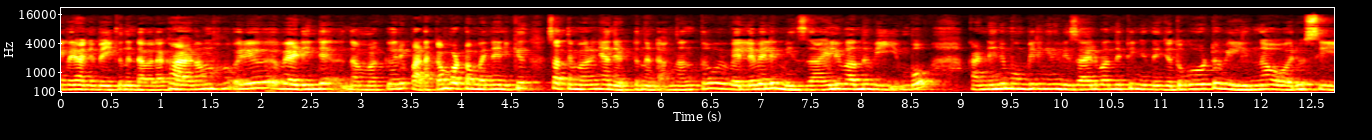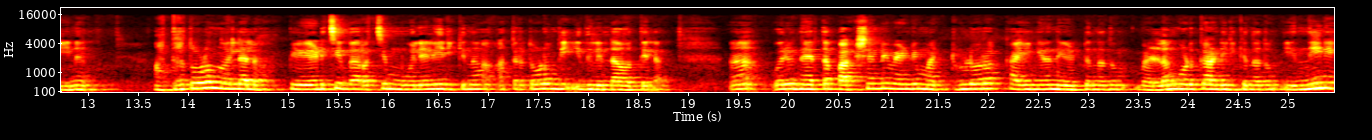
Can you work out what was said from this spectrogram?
ഇവർ അനുഭവിക്കുന്നുണ്ടാവില്ല. കാരണം ഒരു വെടിന്റെ നമ്മൾക്ക് ഒരു പടക്കം പൊട്ടുമ്പോൾ തന്നെ എനിക്ക് സത്യം പറഞ്ഞു ഞാൻ നെട്ടുന്നുണ്ട് അങ്ങനത്തെ വലിയ വലിയ മിസൈൽ വന്ന് വീഴുമ്പോൾ കണ്ണിന് മുമ്പിൽ ഇങ്ങനെ മിസൈൽ വന്നിട്ട് ഇങ്ങനെ നെഞ്ചത്തോട്ട് വീഴുന്ന ഒരു സീന് അത്രത്തോളം ഒന്നുമില്ലല്ലോ പേടിച്ച് വിറച്ച് മൂലയിലിരിക്കുന്ന അത്രത്തോളം ഇതിലുണ്ടാവത്തില്ല. ഒരു നേരത്തെ ഭക്ഷണത്തിന് വേണ്ടി മറ്റുള്ളവരുടെ കൈ ഇങ്ങനെ നീട്ടുന്നതും വെള്ളം കൊടുക്കാണ്ടിരിക്കുന്നതും എന്നിനെ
